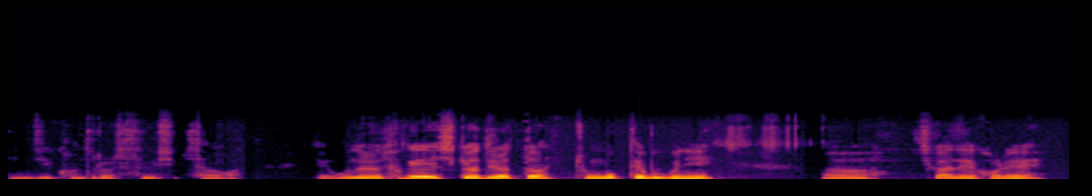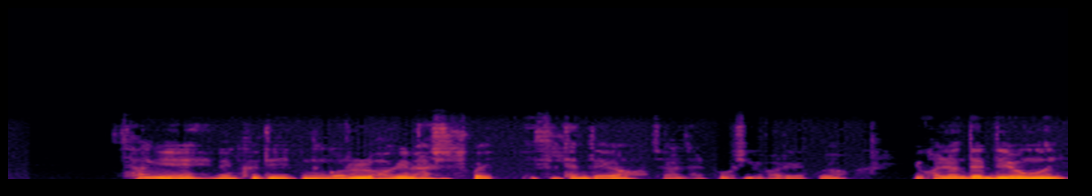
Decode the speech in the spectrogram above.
인지 컨트롤스 14억 원. 예, 오늘 소개시켜드렸던 종목 대부분이 어, 시간의 거래 상위에 랭크되어 있는 것을 확인하실 수가 있 을 텐데요. 잘 살펴보시기 바라겠고요. 이 관련된 내용은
